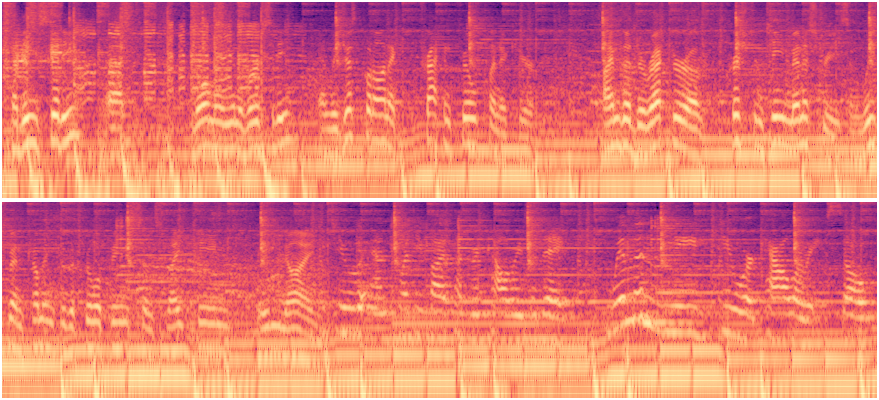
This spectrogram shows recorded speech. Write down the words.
Cadiz City at Normal University and we just put on a track and field clinic here. I'm the director of Christian Team Ministries, and we've been coming to the Philippines since 1989. Two and 2,500 calories a day. Women need fewer calories, so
